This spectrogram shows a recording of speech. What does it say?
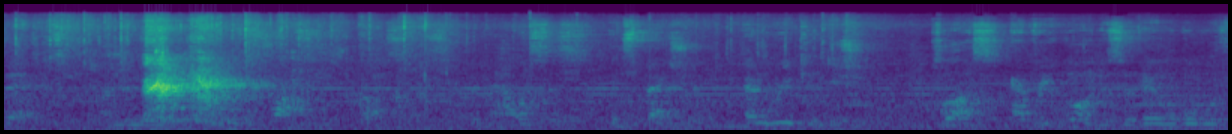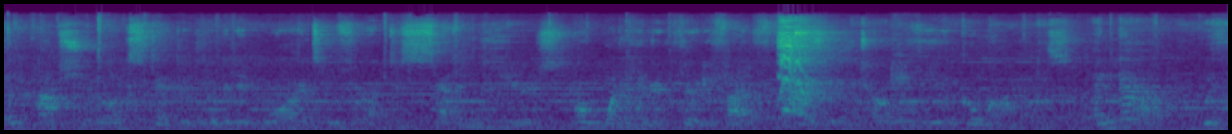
beds undergo the process process, analysis, inspection, and reconditioning. Plus, every one is available with an optional extended limited warranty for up to seven years or 135,000 total vehicle miles. And now, with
